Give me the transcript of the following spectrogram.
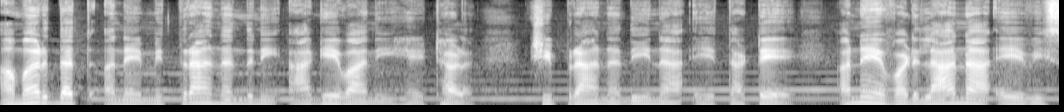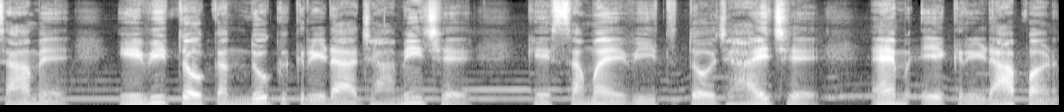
અમરદત્ત અને મિત્રાનંદની આગેવાની હેઠળ ક્ષિપ્રા નદીના એ તટે અને વડલાના એ વિસામે એવી તો કંદુક ક્રીડા જામી છે કે સમય વીતતો જાય છે, એમ એ ક્રીડા પણ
